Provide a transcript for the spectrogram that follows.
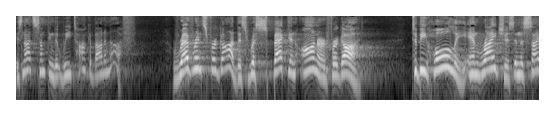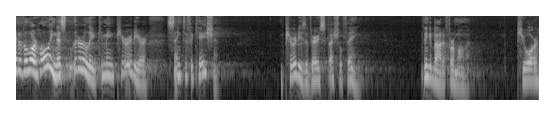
is not something that we talk about enough. Reverence for God, this respect and honor for God. To be holy and righteous in the sight of the Lord. Holiness literally can mean purity or sanctification. And purity is a very special thing. Think about it for a moment. Pure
